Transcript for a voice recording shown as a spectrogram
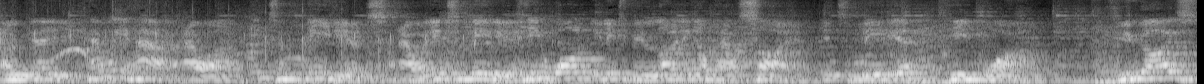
Okay, can we have our intermediate? Our intermediate, heat one, you need to be lining up outside. Intermediate, heat one. You guys,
